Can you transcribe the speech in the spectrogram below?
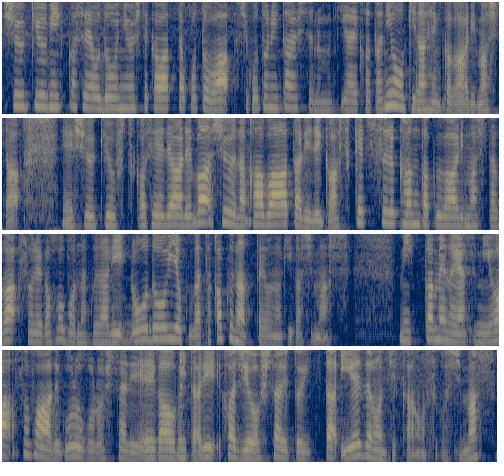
週休3日制を導入して変わったことは仕事に対しての向き合い方に大きな変化がありました。えー、週休2日制であれば週半ばあたりでガス欠する感覚がありましたが、それがほぼなくなり、労働意欲が高くなったような気がします。ます。3日目の休みはソファーでゴロゴロしたり映画を見たり家事をしたりといった家での時間を過ごします。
